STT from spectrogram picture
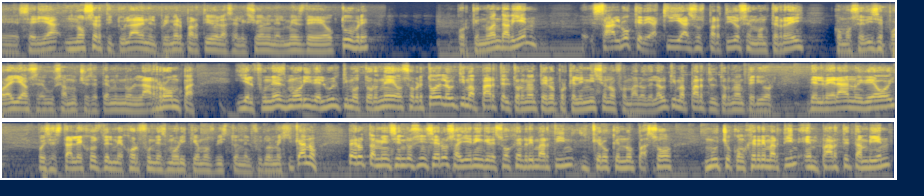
eh, sería no ser titular en el primer partido de la selección en el mes de octubre, porque no anda bien. Eh, salvo que de aquí a esos partidos en Monterrey, como se dice por ahí, ya se usa mucho ese término, la rompa. Y el Funes Mori del último torneo, sobre todo de la última parte del torneo anterior, porque el inicio no fue malo, de la última parte del torneo anterior, del verano y de hoy, pues está lejos del mejor Funes Mori que hemos visto en el fútbol mexicano. Pero también siendo sinceros, ayer ingresó Henry Martín y creo que no pasó mucho con Henry Martín, en parte también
